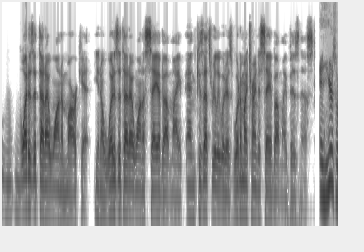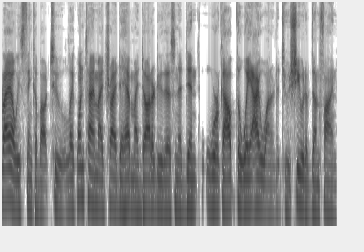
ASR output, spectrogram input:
what is it that I want to market? You know, what is it that I want to say about my and because that's really what it is. What am I trying to say about my business? And here's what I always think about too. Like one time I tried to have my daughter do this and it didn't work out the way I wanted it to. She would have done fine.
